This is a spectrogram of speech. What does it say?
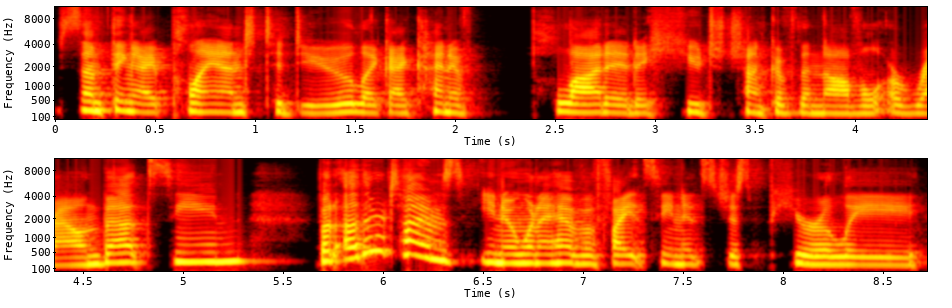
something I planned to do. Like I kind of plotted a huge chunk of the novel around that scene. But other times, you know, when I have a fight scene, it's just purely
